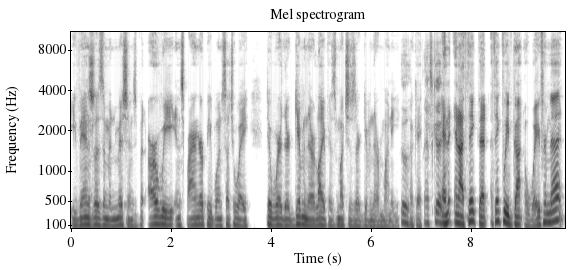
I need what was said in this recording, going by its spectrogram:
evangelism and missions, but are we inspiring our people in such a way to where they're giving their life as much as they're giving their money? Ooh, Okay, that's good. and and I think that I think we've gotten away from that,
